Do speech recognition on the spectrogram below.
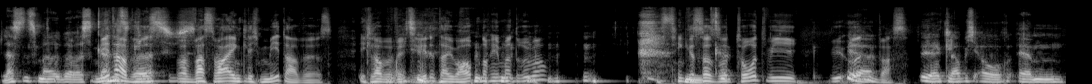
Lass uns mal über was ganz Metaverse? Was war eigentlich Metaverse? Ich glaube, redet da überhaupt noch jemand drüber? Das Ding ist doch so tot wie, wie irgendwas. Ja, ja glaube ich auch. Ähm,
